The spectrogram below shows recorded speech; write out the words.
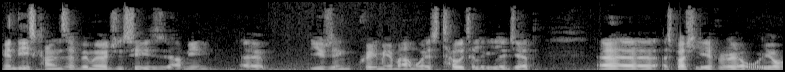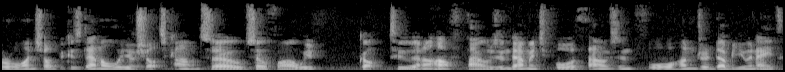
In these kinds of emergencies, I mean, uh, using premium ammo is totally legit uh, especially if you're, you're a one shot, because then all your shots count. So so far we've got two and a half thousand damage, four thousand four hundred WN8,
